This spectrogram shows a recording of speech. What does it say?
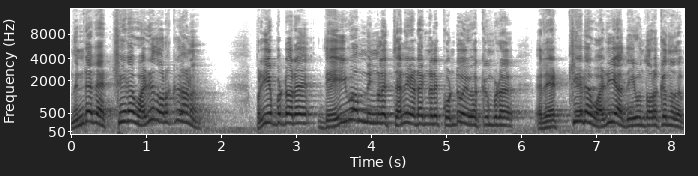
നിന്റെ രക്ഷയുടെ വഴി തുറക്കുകയാണ്. പ്രിയപ്പെട്ടവരെ ദൈവം നിങ്ങളെ ചിലയിടങ്ങളിൽ കൊണ്ടുപോയി വെക്കുമ്പോൾ രക്ഷയുടെ വഴിയാണ് ദൈവം തുറക്കുന്നത്.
